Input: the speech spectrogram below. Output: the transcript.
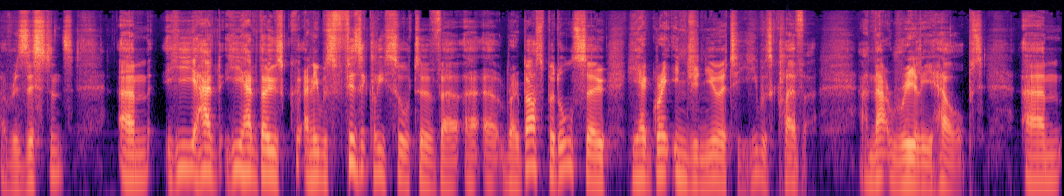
a resistance. Um, he had he had those, and he was physically sort of uh, uh, uh robust, but also he had great ingenuity. He was clever, and that really helped. Um,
